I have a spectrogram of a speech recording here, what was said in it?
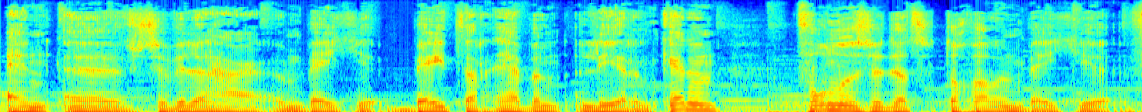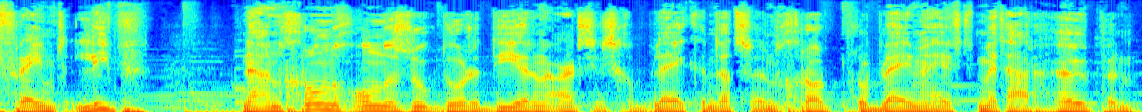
En uh, ze willen haar een beetje beter hebben leren kennen... vonden ze dat ze toch wel een beetje vreemd liep. Na een grondig onderzoek door de dierenarts is gebleken... dat ze een groot probleem heeft met haar heupen.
